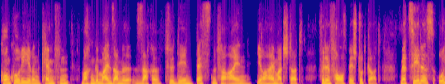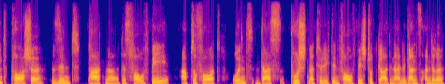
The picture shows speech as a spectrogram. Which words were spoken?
konkurrieren, kämpfen, machen gemeinsame Sache für den besten Verein ihrer Heimatstadt, für den VfB Stuttgart. Mercedes und Porsche sind Partner des VfB ab sofort und das pusht natürlich den VfB Stuttgart in eine ganz andere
